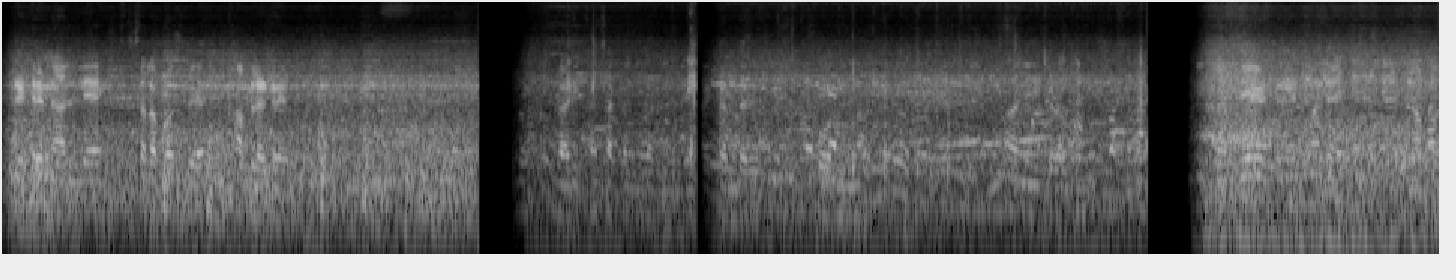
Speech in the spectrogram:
आपली ट्रेन आलेली आहे. चला बसूया आपल्या ट्रेनमध्ये गाडी खचाखच भरलेली एकंदरीत पूर्ण. आणि इकडं पण गर्दी आहे ट्रेनमध्ये आपण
